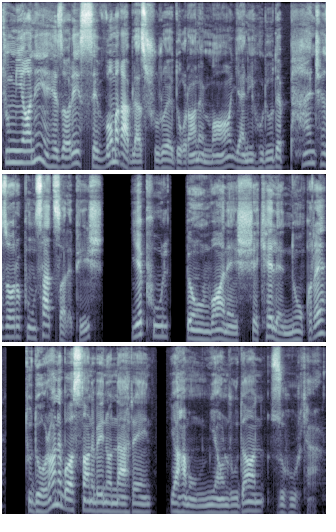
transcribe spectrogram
تو میانه هزاره سوم قبل از شروع دوران ما یعنی حدود 5500 سال پیش یه پول به عنوان شکل نقره تو دوران باستان بین النهرین یا همون میان رودان ظهور کرد.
